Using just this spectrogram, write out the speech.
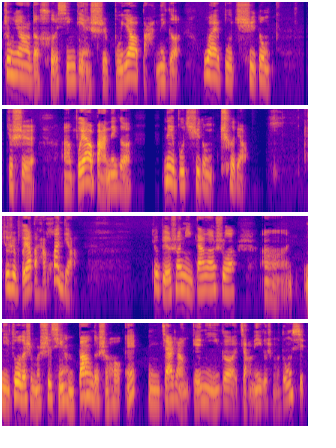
重要的核心点是不要把那个外部驱动，就是啊，不要把那个内部驱动撤掉，就是不要把它换掉。就比如说你刚刚说，嗯，你做的什么事情很棒的时候，哎，你家长给你一个奖励一个什么东西，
